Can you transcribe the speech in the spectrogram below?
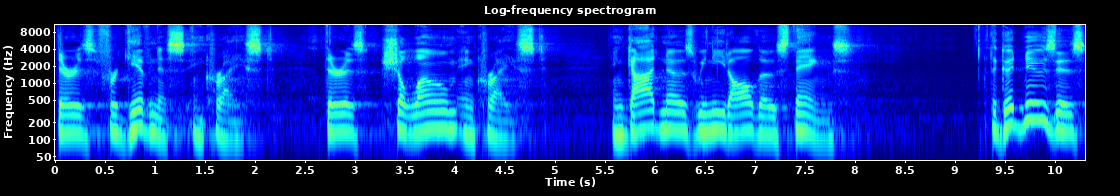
There is forgiveness in Christ. There is shalom in Christ. And God knows we need all those things. The good news is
